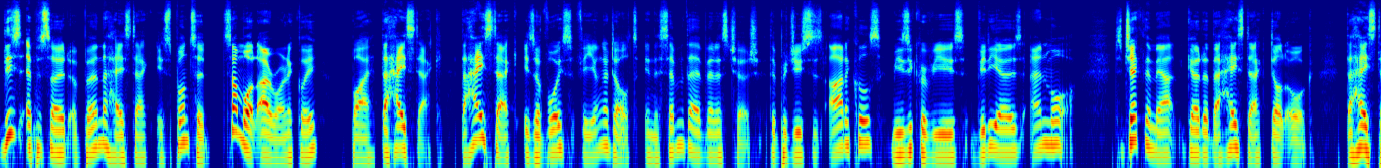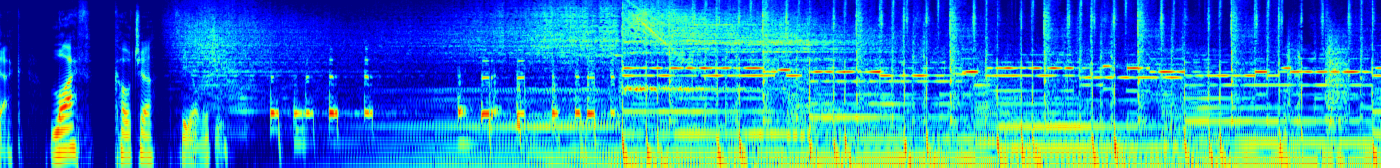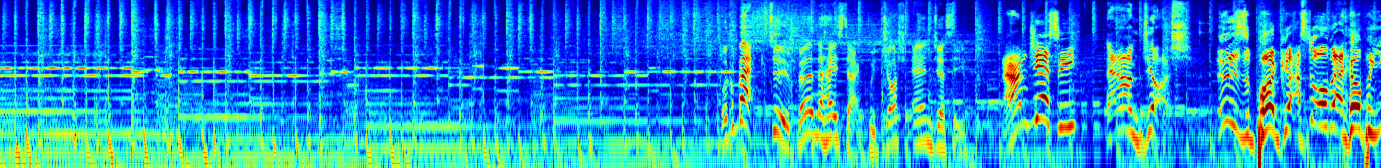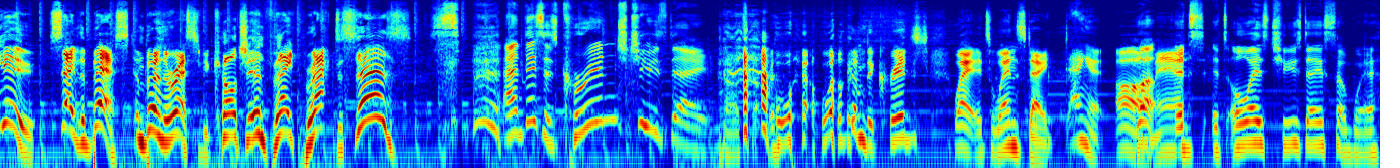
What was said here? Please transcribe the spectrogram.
This episode of Burn the Haystack is sponsored, somewhat ironically, by The Haystack. The Haystack is a voice for young adults in the Seventh day Adventist Church that produces articles, music reviews, videos, and more. To check them out, go to thehaystack.org. The Haystack Life, Culture, Theology. To Burn the Haystack with Josh and Jesse. I'm Jesse. And I'm Josh. This is a podcast all about helping you save the best and burn the rest of your culture and faith practices. And this is Cringe Tuesday. Wel- Welcome to Cringe. Wait, it's Wednesday. Dang it. Oh, well, man. it's it's always Tuesday somewhere.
